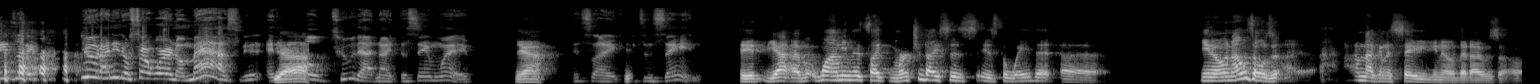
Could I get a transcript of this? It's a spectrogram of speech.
he's like, dude, I need to start wearing a mask. And Yeah. he sold two that night the same way. Yeah. It's like, it's insane. It, yeah. Well, I mean, it's like merchandise is is the way that uh, you know. And I was always. I, I'm not going to say you know that I was a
